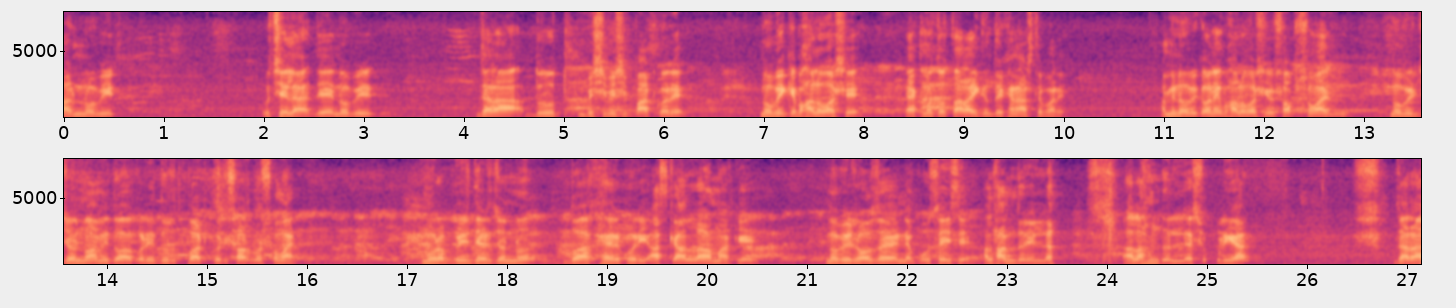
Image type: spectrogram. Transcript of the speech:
আর নবীর উছেলা যে নবীর যারা দূরত বেশি বেশি পাঠ করে, নবীকে ভালোবাসে, একমাত্র তারাই কিন্তু এখানে আসতে পারে। আমি নবীকে অনেক ভালোবাসি সব সময় নবীর জন্য আমি দোয়া করি দূরত পাঠ করি, সর্বসময়। মুরব্বীদের জন্য দোয়া খায়ের করি, আজকে আল্লাহ আমাকে নবীর রওজায় এনে পৌঁছেছে আলহামদুলিল্লাহ আলহামদুলিল্লাহ, শুক্রিয়া। যারা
